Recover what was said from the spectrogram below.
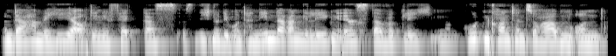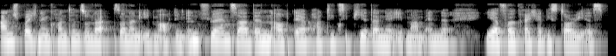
Und da haben wir hier ja auch den Effekt, dass es nicht nur dem Unternehmen daran gelegen ist, da wirklich einen guten Content zu haben und ansprechenden Content, sondern eben auch dem Influencer, denn auch der partizipiert dann ja eben am Ende, je erfolgreicher die Story ist.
